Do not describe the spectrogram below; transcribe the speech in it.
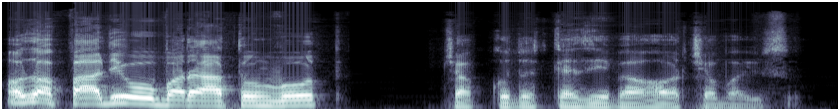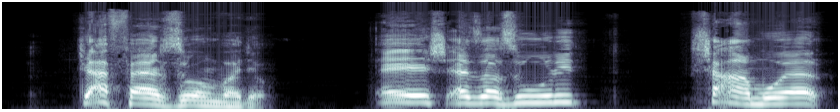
az apád jó barátom volt, csapkodott kezébe a harcsabajuszú. Jefferson vagyok. És ez az úr itt? Sámuel,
